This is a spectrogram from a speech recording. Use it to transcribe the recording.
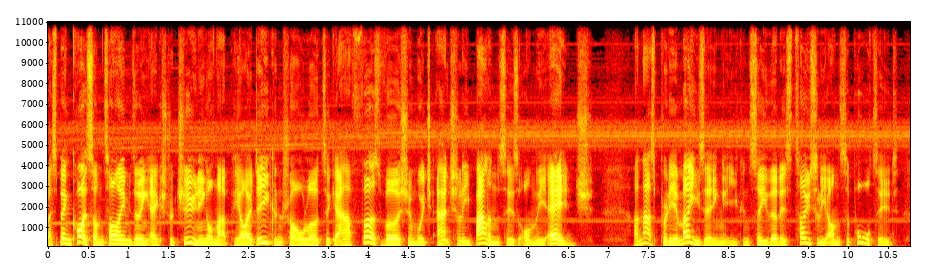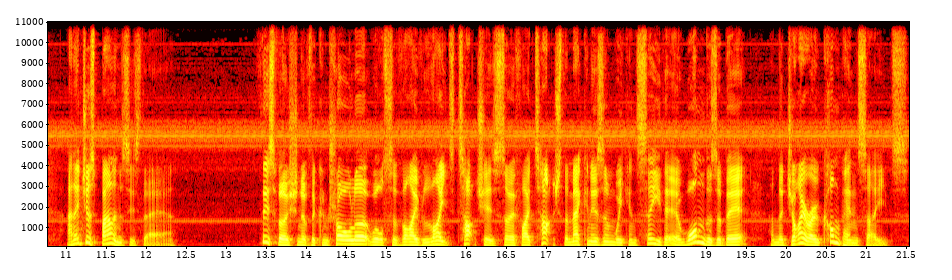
I spent quite some time doing extra tuning on that PID controller to get our first version which actually balances on the edge. And that's pretty amazing, you can see that it's totally unsupported, and it just balances there. This version of the controller will survive light touches, so if I touch the mechanism we can see that it wanders a bit and the gyro compensates.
